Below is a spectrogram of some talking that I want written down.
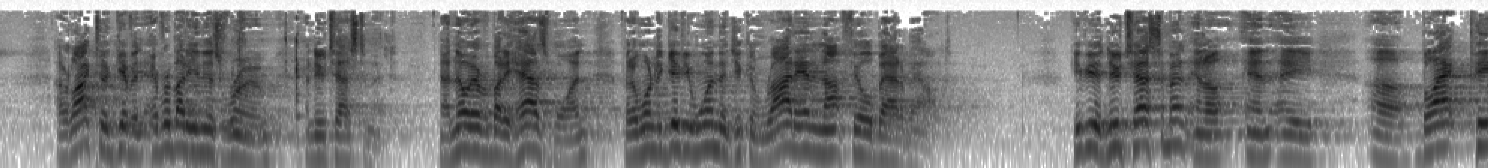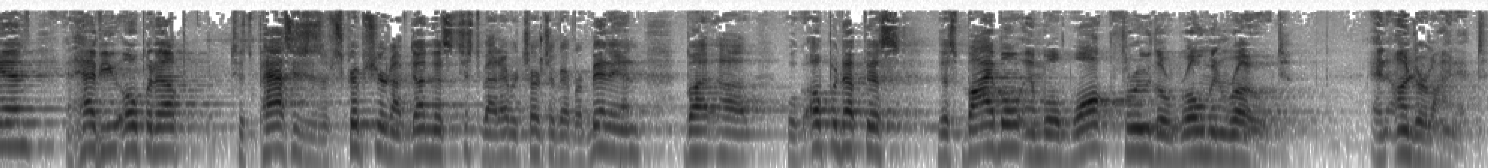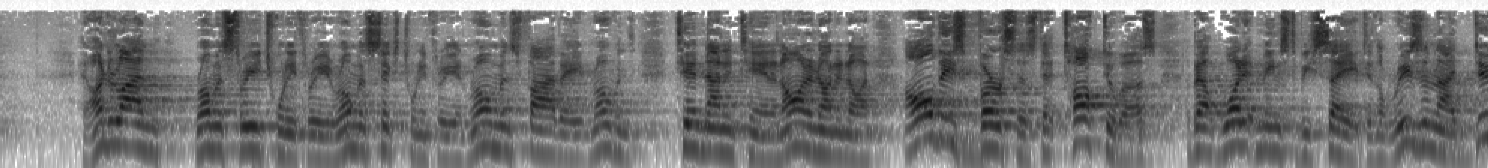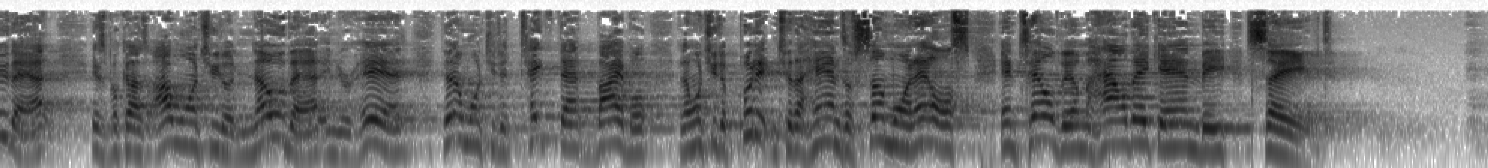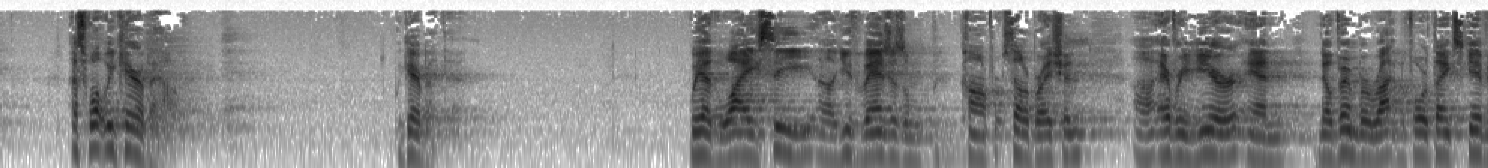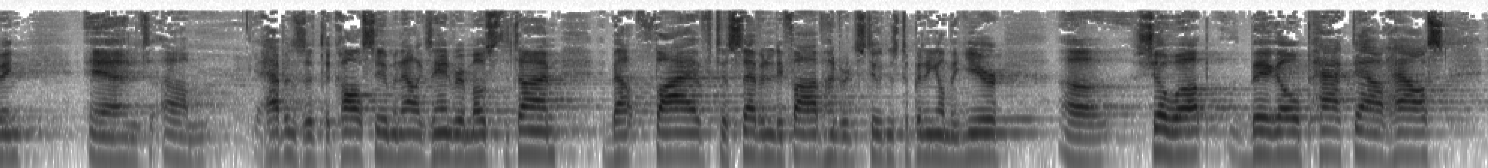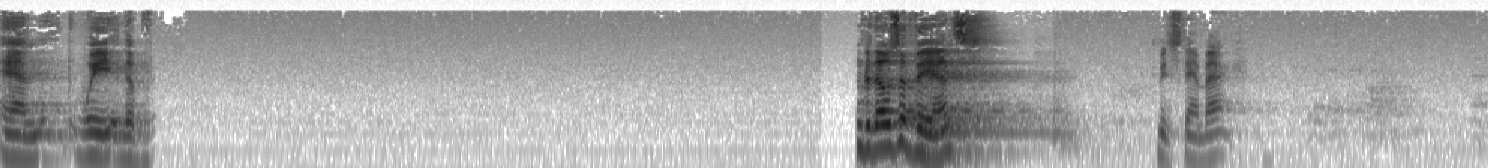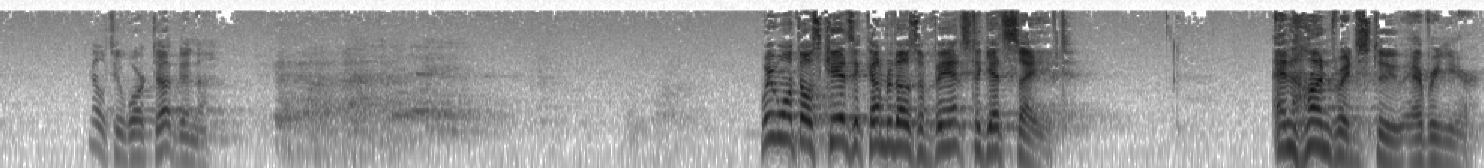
I would like to have given everybody in this room a New Testament. Now, I know everybody has one, but I wanted to give you one that you can write in and not feel bad about. Give you a New Testament and a, and a uh, black pen and have you open up to passages of Scripture. And I've done this just about every church I've ever been in. But uh, we'll open up this this Bible and we'll walk through the Roman road and underline it. And underline Romans 3.23 and Romans 6.23 and Romans 5.8 and Romans 10, 9 and 10 and on and on and on. All these verses that talk to us about what it means to be saved. And the reason I do that is because I want you to know that in your head. Then I want you to take that Bible and I want you to put it into the hands of someone else and tell them how they can be saved. That's what we care about. We care about that. We have YEC uh, Youth Evangelism Conference celebration uh, every year in November, right before Thanksgiving, and um, it happens at the Coliseum in Alexandria most of the time. About five to seventy-five hundred students, depending on the year, uh, show up. Big old packed out house, and we the to those events. Let me stand back. Got a little too worked up, didn't I? We want those kids that come to those events to get saved. And hundreds do every year.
